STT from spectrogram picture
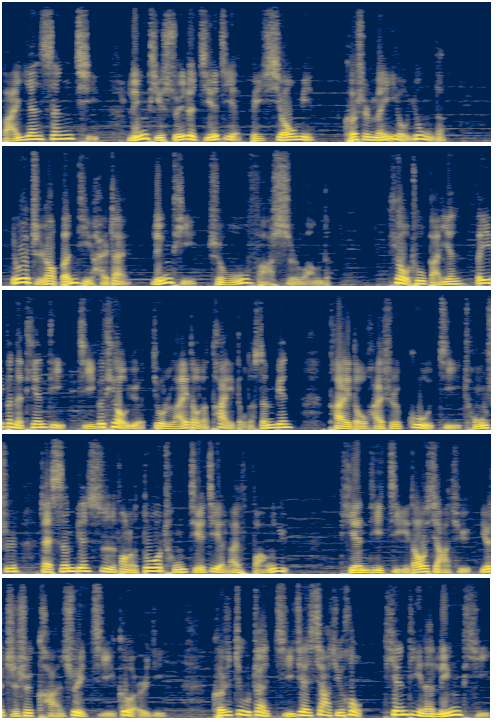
白烟升起，灵体随着结界被消灭。可是没有用的，因为只要本体还在，灵体是无法死亡的。跳出白烟，飞奔的天地几个跳跃就来到了泰斗的身边。泰斗还是故技重施，在身边释放了多重结界来防御。天地几刀下去，也只是砍碎几个而已。可是就在几剑下去后，天地的灵体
